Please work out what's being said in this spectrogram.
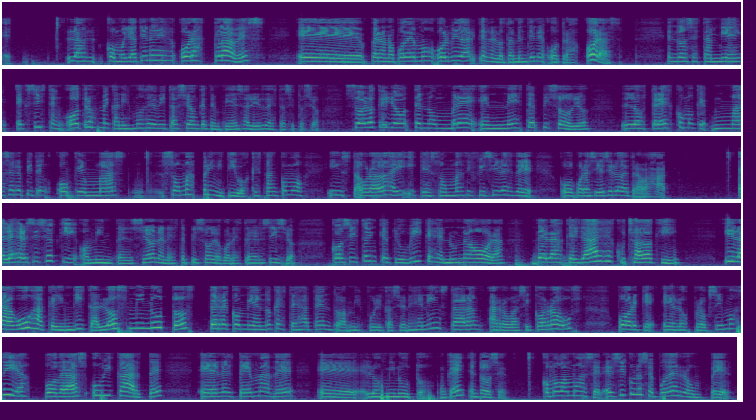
como ya tienes horas claves, eh, pero no podemos olvidar que el reloj también tiene otras horas. Entonces también existen otros mecanismos de evitación que te impiden salir de esta situación. Solo que yo te nombré en este episodio los tres como que más se repiten o que más son más primitivos, que están como instaurados ahí y que son más difíciles de, como por así decirlo, de trabajar. El ejercicio aquí, o mi intención en este episodio con este ejercicio, consiste en que te ubiques en una hora de las que ya has escuchado aquí y la aguja que indica los minutos, te recomiendo que estés atento a mis publicaciones en Instagram, arroba psicorose, porque en los próximos días podrás ubicarte en el tema de eh, los minutos, ¿ok? Entonces, ¿cómo vamos a hacer? El círculo se puede romper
